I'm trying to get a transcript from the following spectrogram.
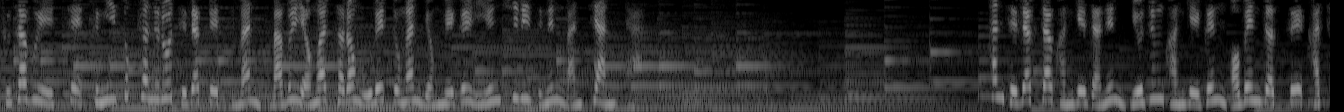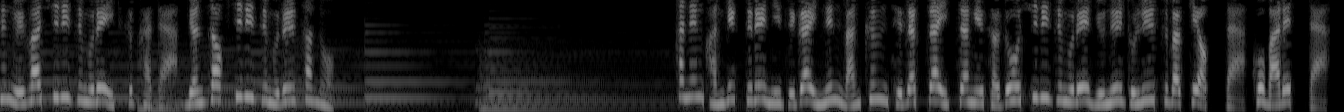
두사부일체 등이 속편으로 제작됐지만 마블 영화처럼 오랫동안 명맥을 이은 시리즈는 많지 않다. 한 제작사 관계자는 요즘 관객은 어벤져스 같은 외화 시리즈물에 익숙하다 면서 시리즈물을 선호. 하는 관객들의 니즈가 있는 만큼 제작자 입장에서도 시리즈물에 눈을 돌릴 수밖에 없다. 고 말했다.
